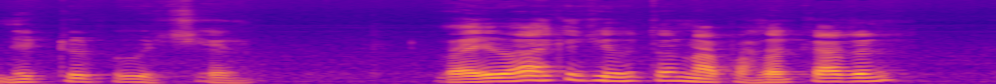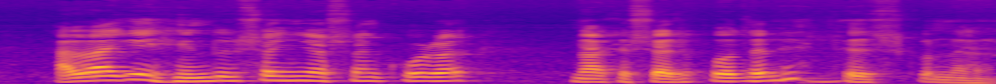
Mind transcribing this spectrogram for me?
నిట్టూర్పు విడిచాను. వైవాహిక జీవితం నా పదం కాదని అలాగే హిందూ సన్యాసం కూడా నాకు సరిపోదని తెలుసుకున్నాను.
